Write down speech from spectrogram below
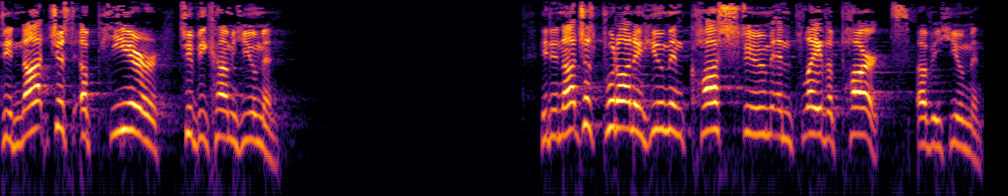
did not just appear to become human. He did not just put on a human costume and play the part of a human.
